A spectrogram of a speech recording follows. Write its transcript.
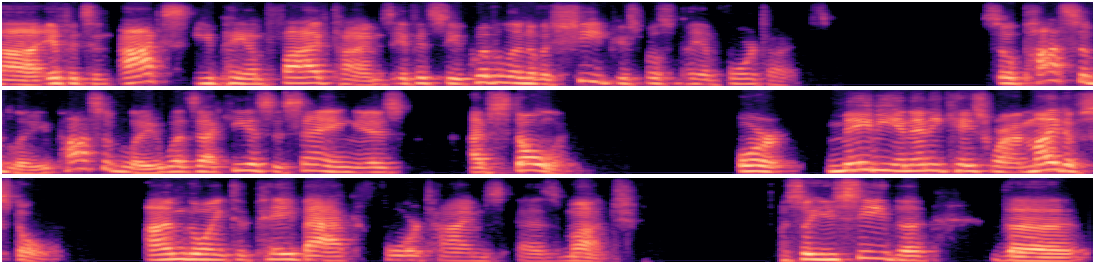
uh, if it's an ox, you pay them five times. If it's the equivalent of a sheep, you're supposed to pay them four times. So possibly, possibly what Zacchaeus is saying is, I've stolen. Or maybe in any case where I might have stolen, I'm going to pay back four times as much. So you see the, the,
